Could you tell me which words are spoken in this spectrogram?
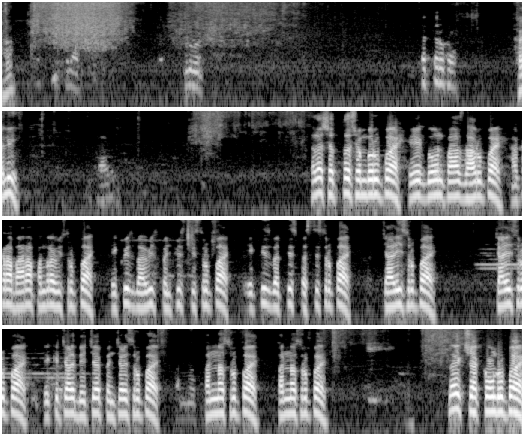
हा? सत्तर रुपये. खाली. त्याला सत्तर शंभर रुपये एक दोन पाच दहा रुपये अकरा बारा पंधरा वीस रुपये एकवीस बावीस पंचवीस तीस रुपये एकतीस बत्तीस पस्तीस रुपये चाळीस रुपये चाळीस रुपये एक्केचाळीस बेचाळीस पंचेचाळीस रुपये पन्नास रुपये पन्नास रुपये एकशे एक्कावन्न रुपये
